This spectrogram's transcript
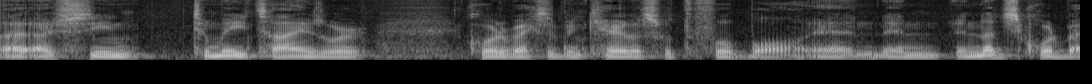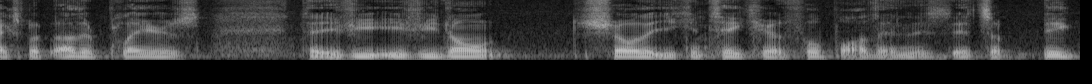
I, I've seen too many times where quarterbacks have been careless with the football, and, and, and not just quarterbacks, but other players. That if you if you don't show that you can take care of the football, then it's, it's a big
